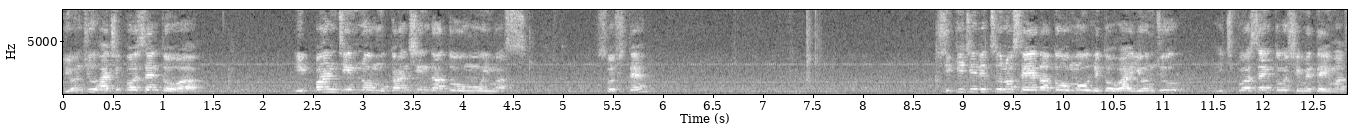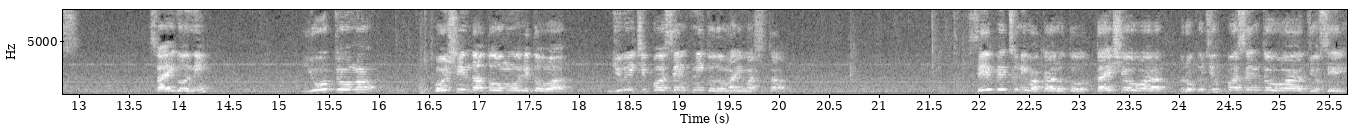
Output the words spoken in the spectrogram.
？48%は一般人の無関心だと思います。そして識字率のせいだと思う人は1%を占めています。最後に幼鳥の方針だと思う人は11%にとどまりました。性別に分かると対象は60%は女性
